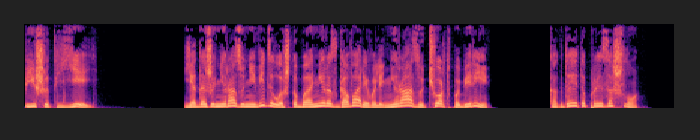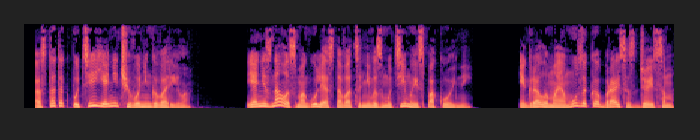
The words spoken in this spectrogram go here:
пишет ей? Я даже ни разу не видела, чтобы они разговаривали, ни разу, черт побери. Когда это произошло? Остаток пути я ничего не говорила. Я не знала, смогу ли оставаться невозмутимой и спокойной. Играла моя музыка, Брайса с Джейсом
